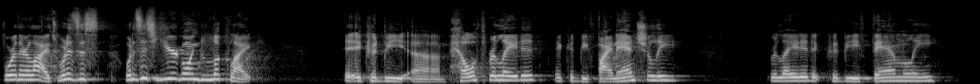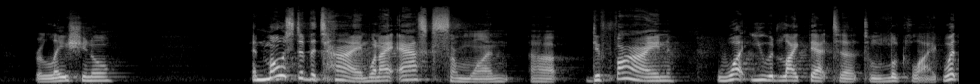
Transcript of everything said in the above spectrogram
for their lives. What is this, what is this year going to look like? It, it could be um, health related, it could be financially related, it could be family, relational. And most of the time, when I ask someone, uh, define what you would like that to, to look like. What,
